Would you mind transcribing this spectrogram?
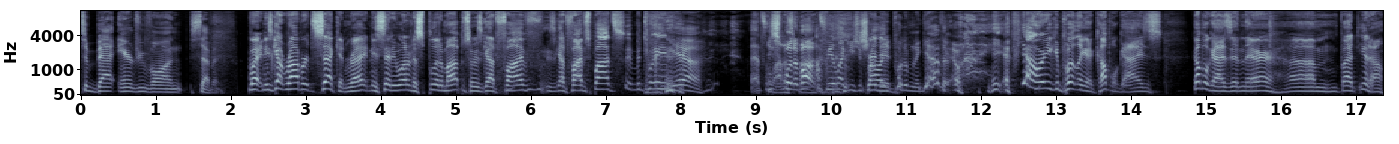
to bat Andrew Vaughn seventh. Right, and he's got Robert second, right? And he said he wanted to split him up, so he's got five. He's got five spots in between. Yeah, that's a He lot split of him up. I feel like you should Sure probably did. put them together. yeah, or you could put like a couple guys, couple guys in there. Um, but you know,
